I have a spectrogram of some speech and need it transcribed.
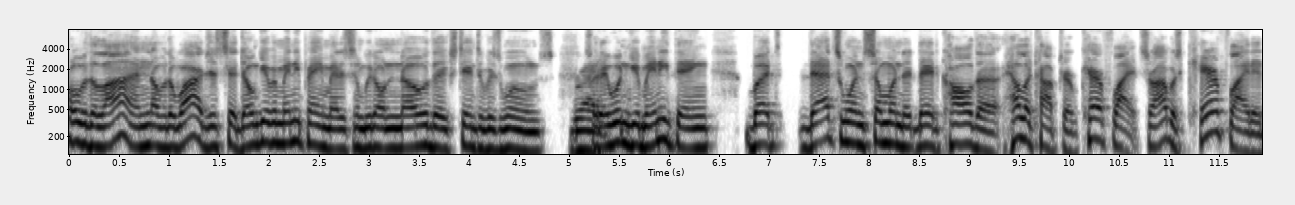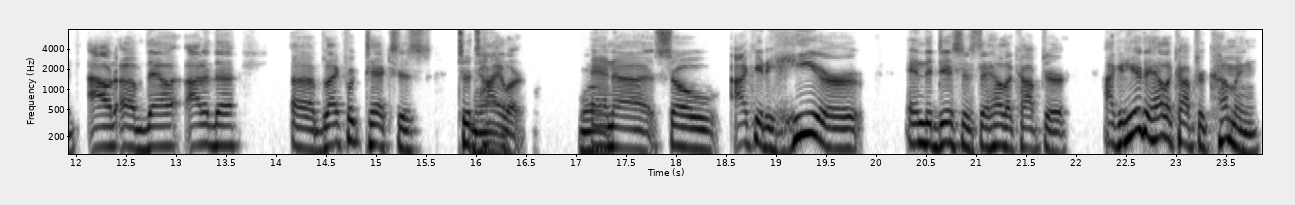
over the line, over the wire, just said, don't give him any pain medicine. We don't know the extent of his wounds. Right. So they wouldn't give him anything. But that's when someone that they had called a helicopter, care flight. So I was care flighted out of the out of the uh, Blackfoot, Texas to wow. Tyler. Wow. And uh, so I could hear in the distance the helicopter. I could hear the helicopter coming.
